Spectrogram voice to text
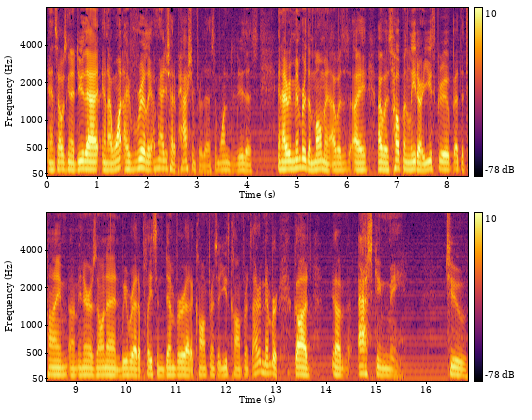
and so I was gonna do that. And I want, I really, I mean, I just had a passion for this. I wanted to do this, and I remember the moment I was, I, I was helping lead our youth group at the time um, in Arizona, and we were at a place in Denver at a conference, a youth conference. I remember God um, asking me to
